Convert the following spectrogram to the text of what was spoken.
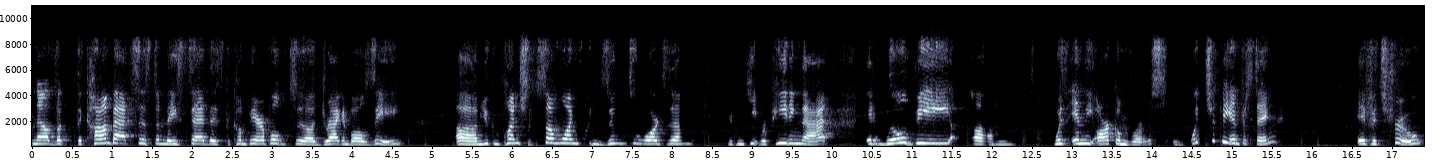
now the the combat system they said is comparable to uh, Dragon Ball Z. Um, you can punch someone, you can zoom towards them, you can keep repeating that. It will be um, within the Arkhamverse, which should be interesting if it's true.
